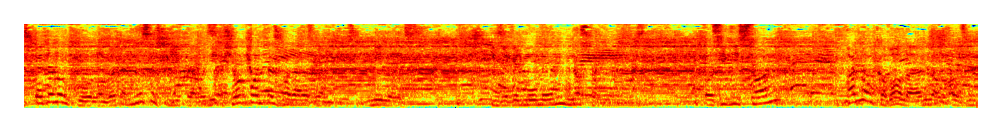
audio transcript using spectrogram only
es peten el cul, el bateria s'aixeca, vull dir, això quantes vegades l'hem vist? Milers. Fins aquell moment no vist. O sigui, són, fan el que volen, el que els hi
